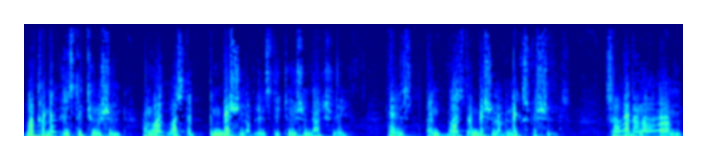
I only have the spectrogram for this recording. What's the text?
what kind of institution and what, what's the, the mission of the institution actually is and what's the mission of an exhibition. So I don't know. Um,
